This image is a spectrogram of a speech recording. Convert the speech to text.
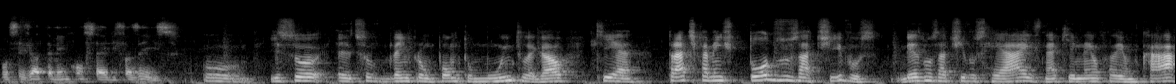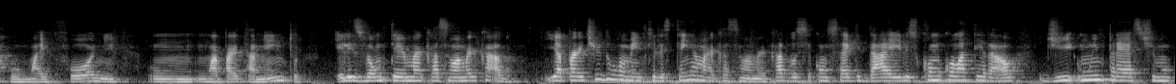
você já também consegue fazer isso. Isso, isso vem para um ponto muito legal que é praticamente todos os ativos, mesmo os ativos reais, né, que nem eu falei, um carro, um iPhone, um, um apartamento, eles vão ter marcação a mercado. E a partir do momento que eles têm a marcação a mercado, você consegue dar eles como colateral de um empréstimo,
